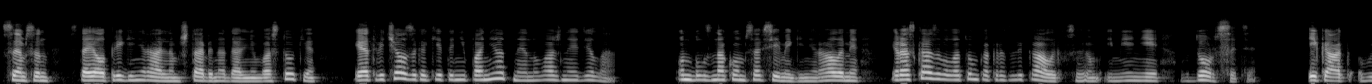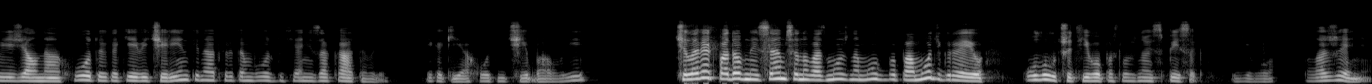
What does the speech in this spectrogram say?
Сэмпсон стоял при генеральном штабе на Дальнем Востоке и отвечал за какие-то непонятные, но важные дела. Он был знаком со всеми генералами и рассказывал о том, как развлекал их в своем имении в Дорсете и как выезжал на охоту, и какие вечеринки на открытом воздухе они закатывали, и какие охотничьи балы. Человек, подобный Сэмпсону, возможно, мог бы помочь Грею улучшить его послужной список и его положение.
